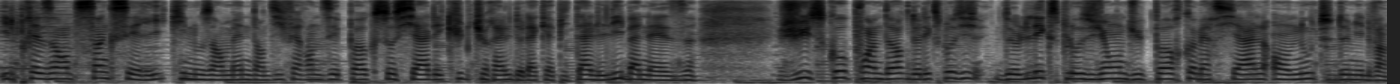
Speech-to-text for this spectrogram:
Il présente cinq séries qui nous emmènent dans différentes époques sociales et culturelles de la capitale libanaise jusqu'au point d'orgue de l'explosion du port commercial en août 2020.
